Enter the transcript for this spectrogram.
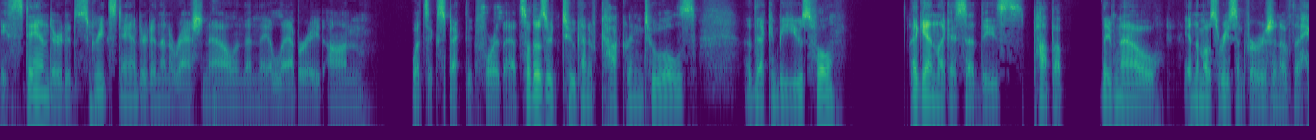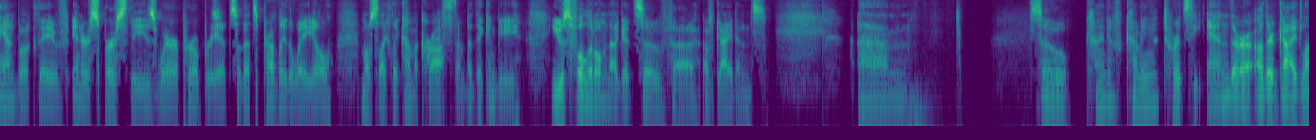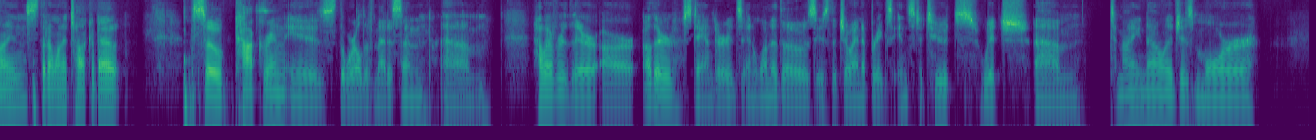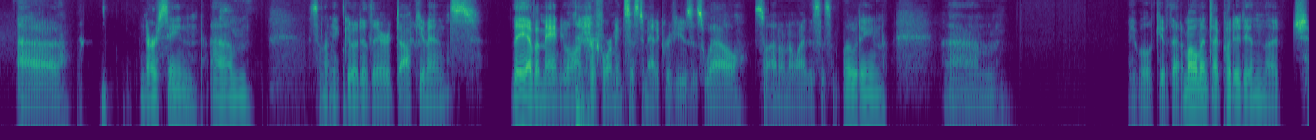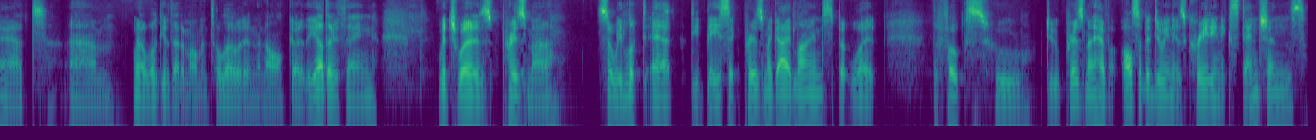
a standard, a discrete standard, and then a rationale, and then they elaborate on what's expected for that. So those are two kind of Cochrane tools that can be useful. Again, like I said, these pop up they've now in the most recent version of the handbook, they've interspersed these where appropriate. So that's probably the way you'll most likely come across them, but they can be useful little nuggets of, uh, of guidance. Um, so kind of coming towards the end, there are other guidelines that I want to talk about. So Cochrane is the world of medicine. Um, However, there are other standards, and one of those is the Joanna Briggs Institute, which, um, to my knowledge, is more uh, nursing. Um, so let me go to their documents. They have a manual on performing systematic reviews as well. So I don't know why this isn't loading. Um, we will give that a moment. I put it in the chat. Um, well, we'll give that a moment to load and then I'll go to the other thing, which was Prisma. So we looked at the basic Prisma guidelines, but what the folks who do Prisma have also been doing is creating extensions.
